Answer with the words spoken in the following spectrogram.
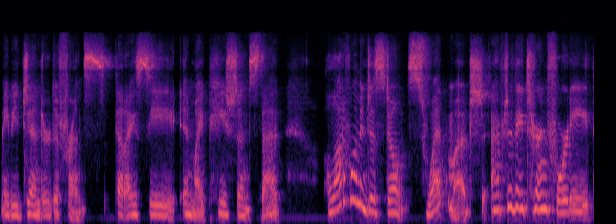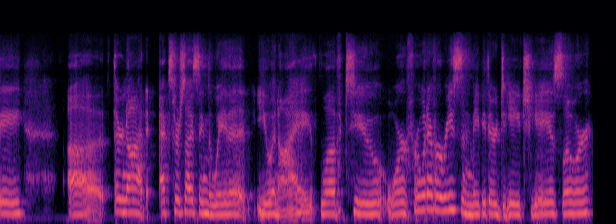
maybe gender difference that I see in my patients that a lot of women just don't sweat much after they turn 40. They, uh, they're not exercising the way that you and I love to, or for whatever reason, maybe their DHEA is lower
